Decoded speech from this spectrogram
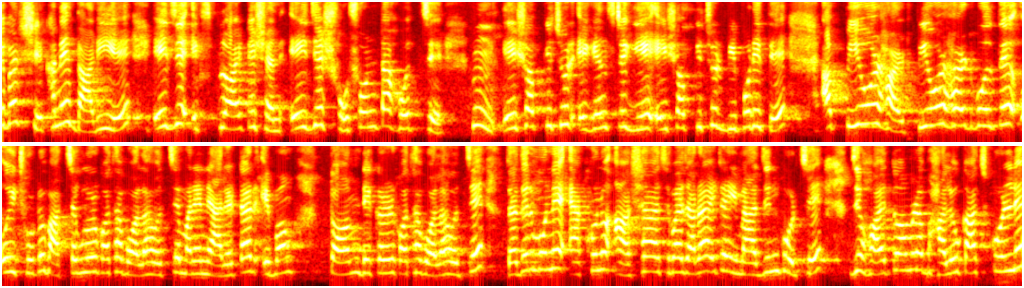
এবার সেখানে দাঁড়িয়ে এই যে এক্সপ্লয়টেশন এই যে শোষণটা হচ্ছে, হুম, এই সব কিছুর এগেনস্টে গিয়ে, এই সব কিছুর বিপরীতে আর পিওর হার্ট পিওর হার্ট বলতে ওই ছোট বাচ্চাগুলোর কথা বলা হচ্ছে মানে ন্যারেটার এবং টম ডেকারের কথা বলা হচ্ছে। যাদের মনে এখনও আশা আছে বা যারা এটা ইমাজিন করছে যে হয়তো আমরা ভালো কাজ করলে,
